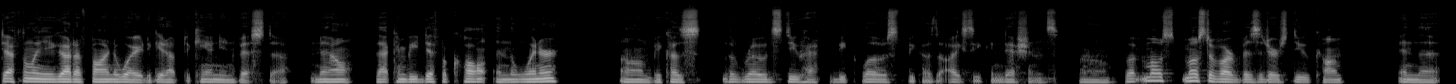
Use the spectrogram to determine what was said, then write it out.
Definitely, you got to find a way to get up to Canyon Vista. Now, that can be difficult in the winter um, because the roads do have to be closed because of icy conditions. Um, but most most of our visitors do come in the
